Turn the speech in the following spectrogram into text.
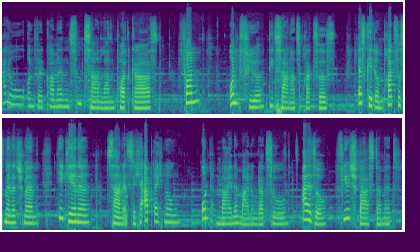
Hallo und willkommen zum Zahnlern-Podcast von und für die Zahnarztpraxis. Es geht um Praxismanagement, Hygiene, zahnärztliche Abrechnung und meine Meinung dazu. Also viel Spaß damit!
